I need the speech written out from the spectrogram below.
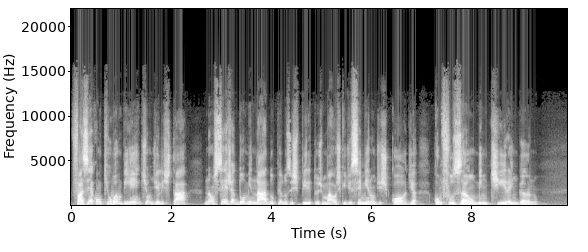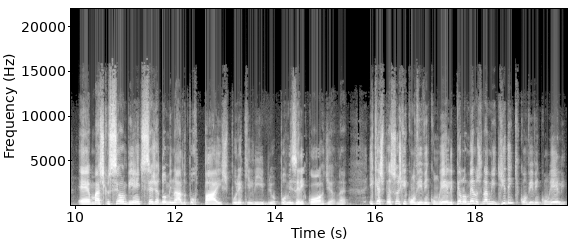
fazer com que o ambiente onde ele está não seja dominado pelos espíritos maus que disseminam discórdia, confusão, mentira, engano, é, mas que o seu ambiente seja dominado por paz, por equilíbrio, por misericórdia, né? E que as pessoas que convivem com ele, pelo menos na medida em que convivem com ele,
